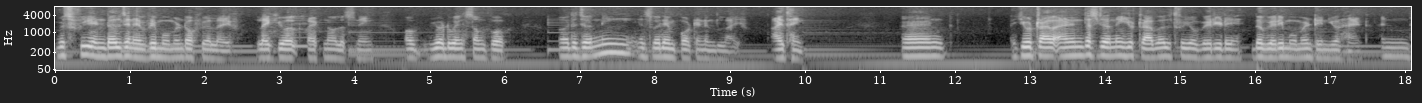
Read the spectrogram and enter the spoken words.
which we indulge in every moment of your life like you are right now listening or you are doing some work uh, the journey is very important in the life i think and you travel and in this journey you travel through your very day the very moment in your hand. And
